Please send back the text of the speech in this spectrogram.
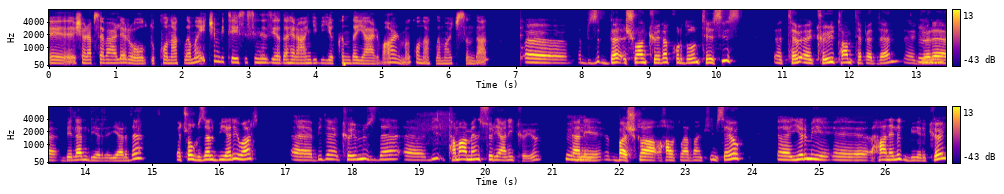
eee şarap severler oldu. Konaklama için bir tesisiniz ya da herhangi bir yakında yer var mı konaklama açısından? E, bizim ben şu an köyde kurduğum tesis e, te- e, köyü tam tepeden e, görebilen bir yerde ve çok güzel bir yeri var. E, bir de köyümüzde e, bir tamamen Süryani köyü. Hı hı. Yani başka halklardan kimse yok. E, 20 e, hanelik bir köy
